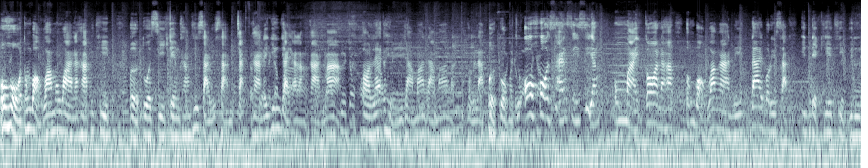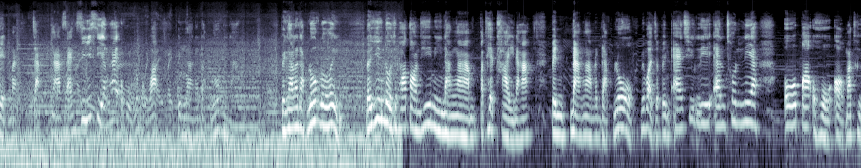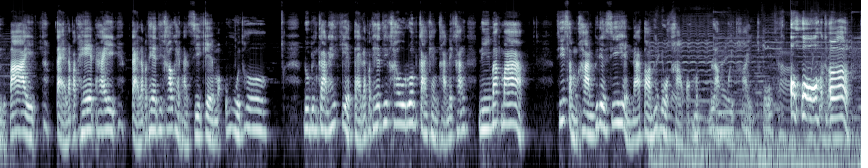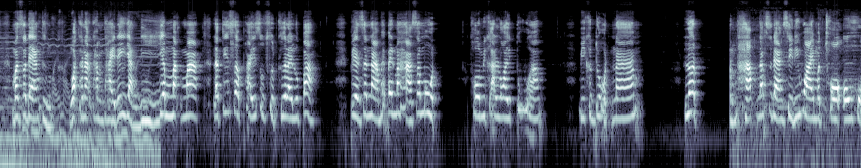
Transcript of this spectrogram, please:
โอ้โห ต้องบอกว่าเมื่อวานนะคะพิธีเปิดตัวซีเกมครั้งที่ 33 จัดงานได้ยิ่งใหญ่อลังการมาก ตอนแรกก็เห็นมีดราม่าดราม่าหน่อยแต่เวลาเปิดตัวมาดู โอ้โห แสงสีเสียง โอ้ my god นะคะ ต้องบอกว่างานนี้ได้บริษัท Index Creative Village มาจัดงานแสงสีเสียงให้ โอ้โหต้องบอกว่าเป็นงานระดับโลกเลยนะ เป็นงานระดับโลกเลย และยิ่งโดยเฉพาะตอนที่มีนางงามประเทศไทยนะคะ เป็นนางงามระดับโลก ไม่ว่าจะเป็นแอนชิลีแอนโทเนียโอปอโอ้โห ออกมาถือป้าย แต่ละประเทศให้แต่ละประเทศที่เข้าแข่งขันซีเกมโอ้โหเธอดูเป็นการให้เกียรติแต่ละประเทศที่เข้าร่วมการแข่งขันในครั้งนี้มากๆ ที่สำคัญพี่เดซี่เห็นนะ ตอนที่บัวขาวออกมาลำมวยไทยโชว์โอ้โห เธอ มันแสดงถึงวัฒนธรรมไทยได้อย่างดีเยี่ยมมากๆ และที่เซอร์ไพรส์สุดๆ คืออะไรรู้ป่ะ เปลี่ยนสนามให้เป็นมหาสมุทรโทมีการลอยตัว มีกระโดดน้ำเลิศทัพนักแสดงซีรีส์วายมาโชว์โอ้โห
